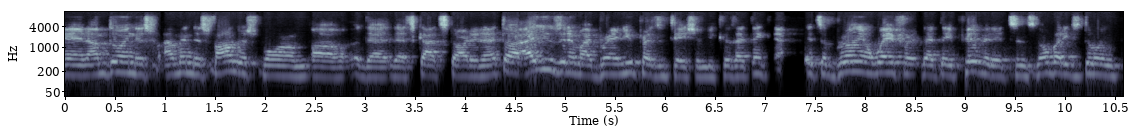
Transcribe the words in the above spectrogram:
And I'm doing this. I'm in this founders forum uh, that that Scott started, and I thought I use it in my brand new presentation because I think yeah. It's a brilliant way for that they pivoted since nobody's doing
